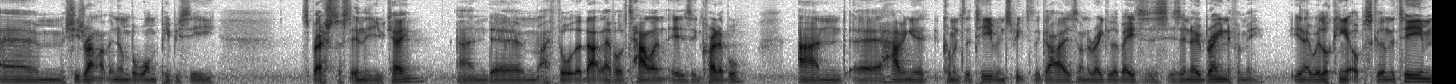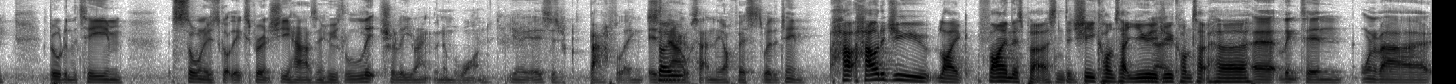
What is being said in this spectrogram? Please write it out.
Um, she's ranked like the number one PPC specialist in the UK, and um, I thought that that level of talent is incredible. And uh, having it come into the team and speak to the guys on a regular basis is a no-brainer for me. You know, we're looking at upskilling the team, building the team. Someone who's got the experience she has and who's literally ranked the number one. You know, it's just baffling. Is So- now sat in the office with the team. how how did you like find this person? Did she contact you? Did you contact her? uh, LinkedIn, one of our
